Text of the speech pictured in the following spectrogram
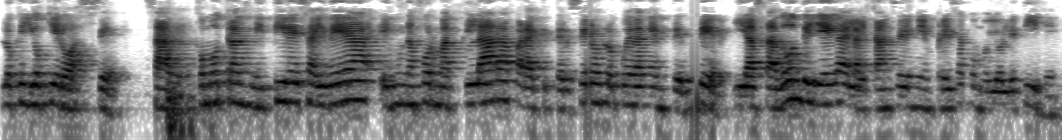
lo que yo quiero hacer, ¿sabe? Cómo transmitir esa idea en una forma clara para que terceros lo puedan entender y hasta dónde llega el alcance de mi empresa, como yo le dije.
